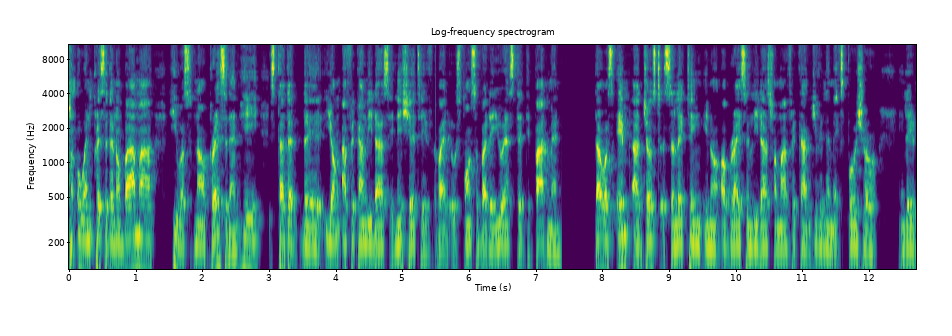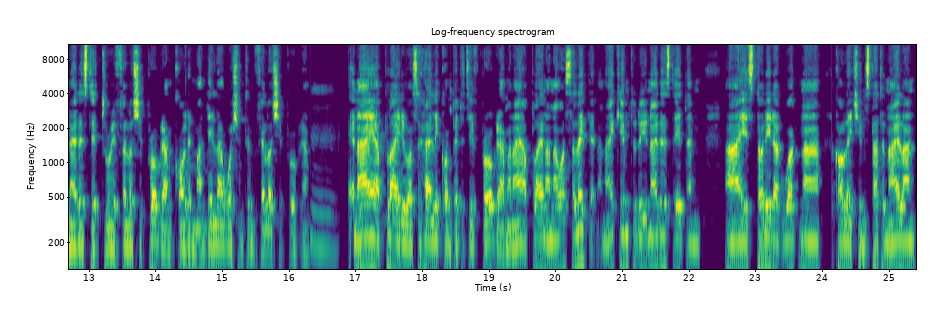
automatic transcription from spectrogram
when President Obama, he was now president, he started the Young African Leaders Initiative by, sponsored by the U.S. State Department that was aimed at just selecting, you know, uprising leaders from Africa and giving them exposure in the United States through a fellowship program called the Mandela Washington Fellowship Program. Mm. And I applied. It was a highly competitive program and I applied and I was selected and I came to the United States and I studied at Wagner College in Staten Island.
